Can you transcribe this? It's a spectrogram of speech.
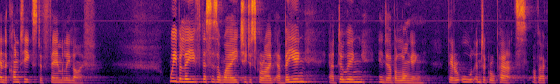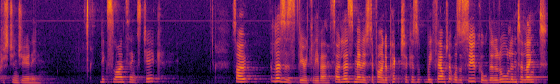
and the context of family life. We believe this is a way to describe our being, our doing, and our belonging that are all integral parts of our Christian journey. Next slide, thanks, Jack. So Liz is very clever. So Liz managed to find a picture because we felt it was a circle that it all interlinked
